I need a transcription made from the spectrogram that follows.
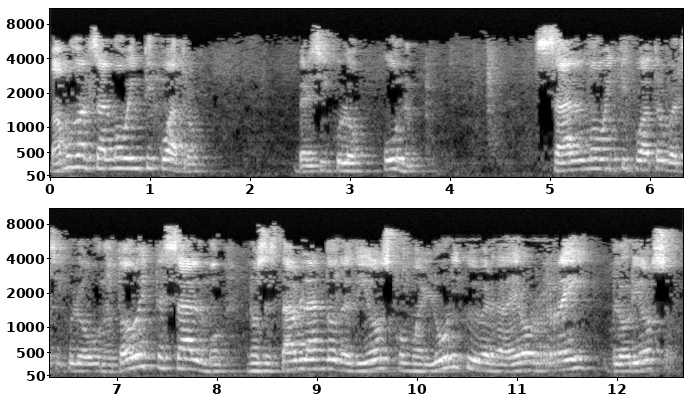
Vamos al Salmo 24, versículo 1. Salmo 24, versículo 1. Todo este salmo nos está hablando de Dios como el único y verdadero Rey glorioso,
